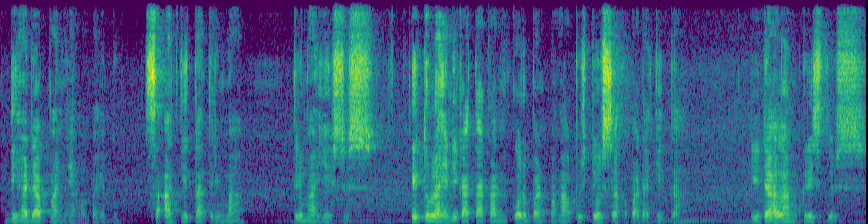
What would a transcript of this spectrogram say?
di hadapannya Bapak Ibu. Saat kita terima terima Yesus. Itulah yang dikatakan korban penghapus dosa kepada kita. Di dalam Kristus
